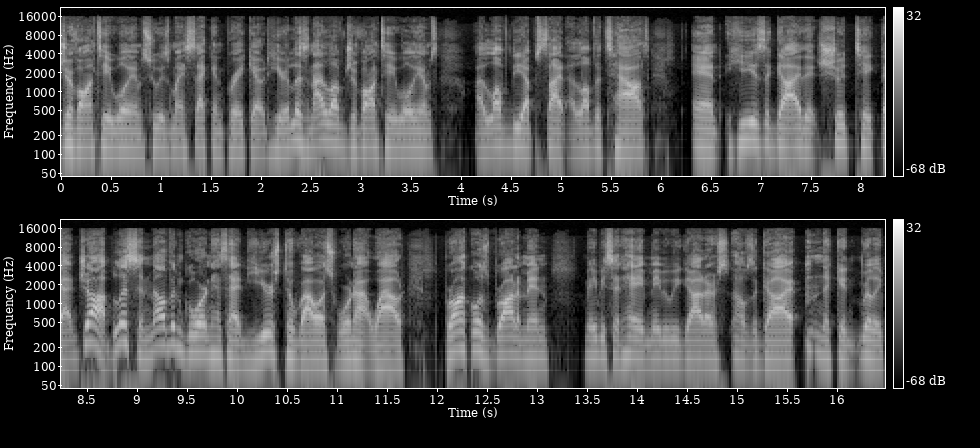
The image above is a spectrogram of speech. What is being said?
Javonte Williams, who is my second breakout here. Listen, I love Javonte Williams. I love the upside. I love the talent. And he is a guy that should take that job. Listen, Melvin Gordon has had years to wow us. We're not wowed. Broncos brought him in, maybe said, hey, maybe we got ourselves a guy that can really,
